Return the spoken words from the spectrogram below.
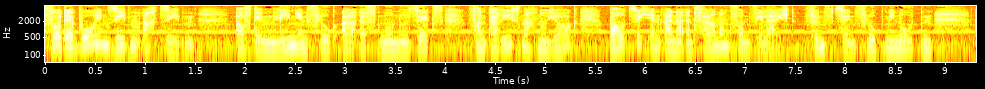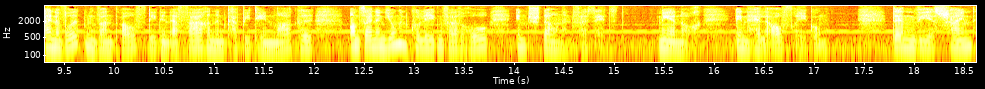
Vor der Boeing 787 auf dem Linienflug AF 006 von Paris nach New York baut sich in einer Entfernung von vielleicht 15 Flugminuten eine Wolkenwand auf, die den erfahrenen Kapitän Markel und seinen jungen Kollegen Favreau in Staunen versetzt. Mehr noch, in helle Aufregung. Denn wie es scheint,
